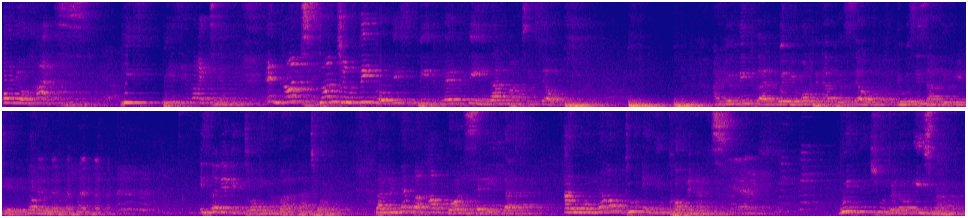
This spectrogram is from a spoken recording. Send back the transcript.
on your hearts. He's busy writing. And don't, don't you think of this big red thing that mounts itself. And you think that when you open up yourself, you will see something written. No, no, no. It's not even talking about that one. But remember how God said that I will now do a new covenant with the children of Israel.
